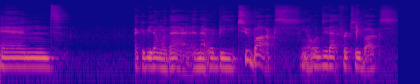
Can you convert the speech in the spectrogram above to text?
And I could be done with that, and that would be two bucks. You know, we'll do that for two bucks.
